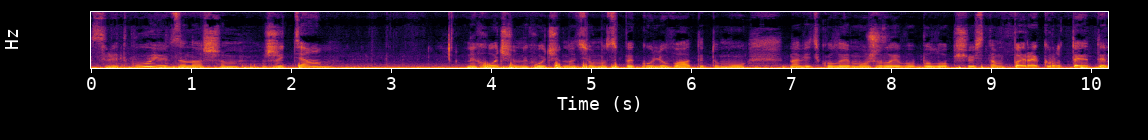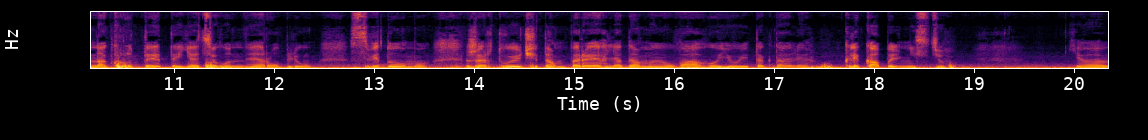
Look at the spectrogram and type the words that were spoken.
слідкують за нашим життям. Не хочу, не хочу на цьому спекулювати. Тому навіть коли можливо було б щось там перекрутити, накрутити, я цього не роблю свідомо, жертвуючи там переглядами, увагою і так далі, клікабельністю. Я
